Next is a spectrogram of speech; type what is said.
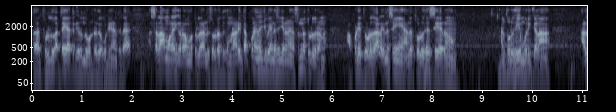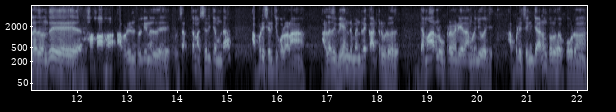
அதாவது தொழுது அத்தையாத்தில் இருந்து கொண்டிருக்கக்கூடிய நேரத்தில் அசலாம் உலகம் ரோமத்துள்ளான்னு சொல்கிறதுக்கு முன்னாடி டப்புன்னு எந்திரிச்சு போய் என்ன செஞ்சிடணும்? சுண்ண தொழுதுறேன்னு அப்படி தொழுதால் என்ன செய்யும்? அந்த தொழுகை சேரும். அந்த தொழுகையை முறிக்கலாம். அல்லது வந்து ஹா ஹா ஹா அப்படின்னு சொல்லி என்னது? சத்தமாக சிரிச்சோம்னா அப்படி சிரித்து கொள்ளலாம். அல்லது வேண்டுமென்றே காற்று விடுவது டமாரில் விட்டுற வேண்டியதான் முடிஞ்சு போச்சு. அப்படி செஞ்சாலும் தொழுகை கூடும்.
